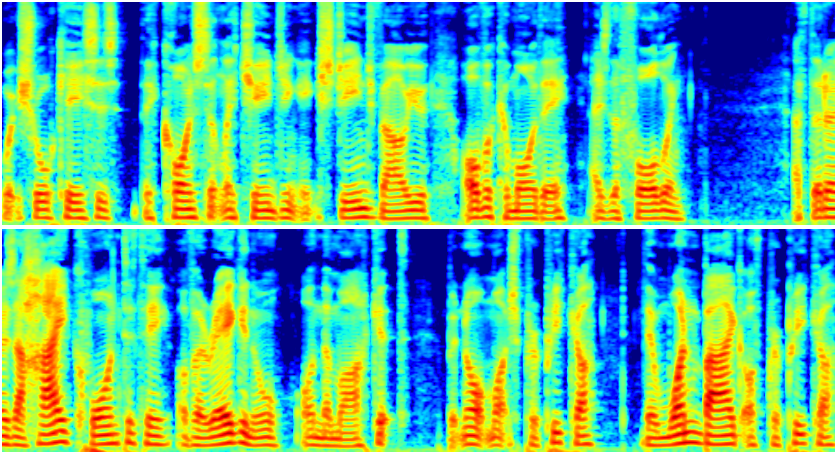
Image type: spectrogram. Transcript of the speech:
which showcases the constantly changing exchange value of a commodity is the following. If there is a high quantity of oregano on the market, but not much paprika, then one bag of paprika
